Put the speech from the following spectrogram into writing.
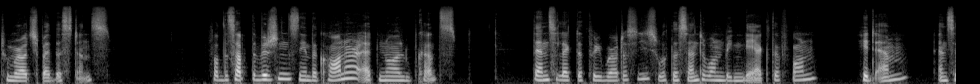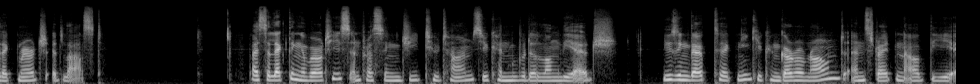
to merge by distance. For the subdivisions near the corner, add Noah loop cuts. Then select the three vertices, with the center one being the active one, hit M, and select Merge at last. By selecting a vertex and pressing G two times, you can move it along the edge. Using that technique, you can go around and straighten out the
